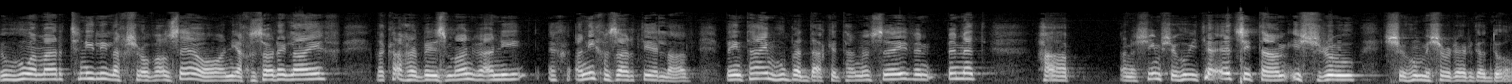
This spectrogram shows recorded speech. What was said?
והוא אמר, תני לי לחשוב על זה, או אני אחזור אלייך. לקח הרבה זמן ואני חזרתי אליו. בינתיים הוא בדק את הנושא, ובאמת האנשים שהוא התייעץ איתם אישרו שהוא משורר גדול.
